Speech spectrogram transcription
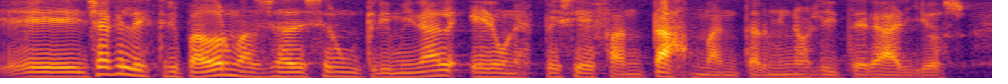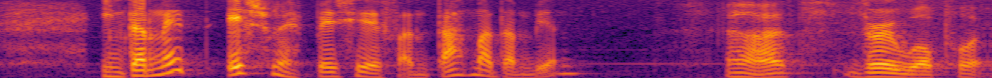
Eh, ya que el destripador, más allá de ser un criminal, era una especie de fantasma en términos literarios. ¿Internet es una especie de fantasma también? Uh, that's very well put.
